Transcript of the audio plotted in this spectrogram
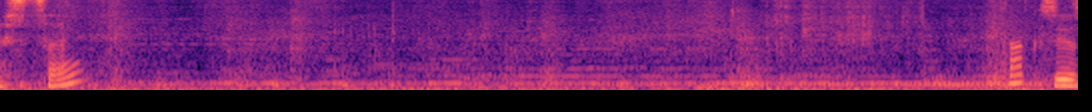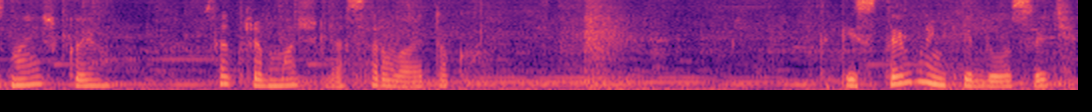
ось це. Так, зі знижкою. Це тримач для серветок. Такий стильненький досить.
